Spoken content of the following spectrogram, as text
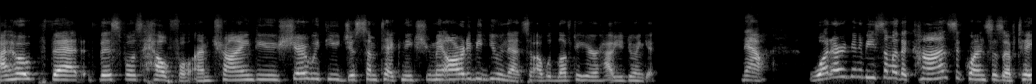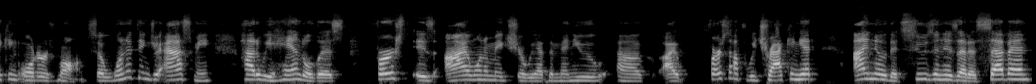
I hope that this was helpful. I'm trying to share with you just some techniques. You may already be doing that, so I would love to hear how you're doing it. Now, what are going to be some of the consequences of taking orders wrong? So, one of the things you asked me, how do we handle this? First is I want to make sure we have the menu. Uh, I first off, we tracking it. I know that Susan is at a seven.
